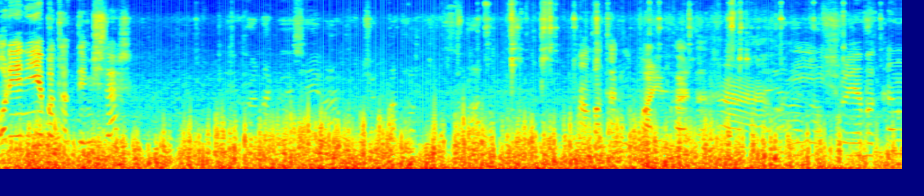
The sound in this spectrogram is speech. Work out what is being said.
Oraya niye batak demişler? Yukarıda bir şey var. Küçük bataklık var. Ha bataklık var yukarıda. Ha. Ay, şuraya bakın,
